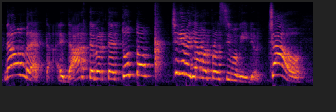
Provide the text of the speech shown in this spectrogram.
Da Ombretta e da Arte per te è tutto, ci rivediamo al prossimo video, ciao!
